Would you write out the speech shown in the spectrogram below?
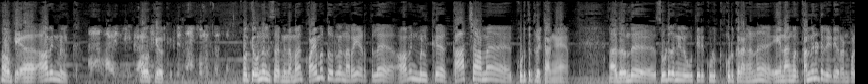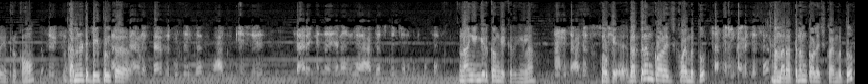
Okay Aavin milk sir sir okay ஒண்ணும் இல்ல சார் நம்ம கோயம்புத்தூர்ல நிறைய இடத்துல ஆவின் மில்க காய்ச்சாம கொடுத்துட்டு இருக்காங்க. அது வந்து சுடு தண்ணியில ஊத்தி குடுக்க- குடுக்கறாங்கன்னு நாங்க ஒரு கம்யூனிட்டி ரேடியோ ரன் பண்ணிட்டு இருக்கோம். கம்யூனிட்டி பீப்புளுக்கு நாங்க எங்க இருக்கோம் கேக்குறீங்களா? Okay Rathinam college Coimbatore. ஆமா ரத்னம் காலேஜ் கோயம்புத்தூர்.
